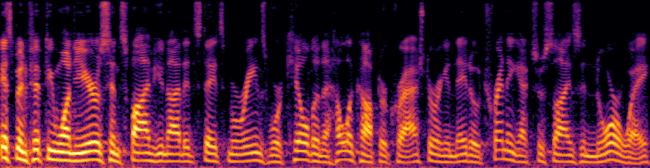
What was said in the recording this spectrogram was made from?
It's been 51 years since five United States Marines were killed in a helicopter crash during a NATO training exercise in Norway.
